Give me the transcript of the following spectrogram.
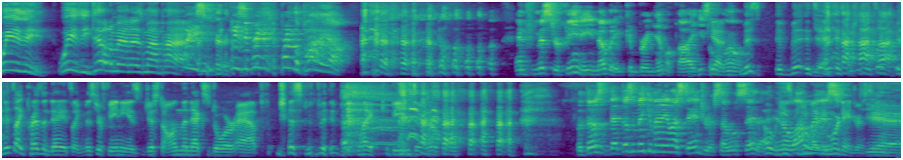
Weezy, Weezy, tell the man that's my pie. Weezy, Weezy, bring bring the pie out. and for Mr. Feeney, nobody can bring him a pie. He's Yeah, alone. Miss, if it's, Yeah. it's like if it's like present day, it's like Mr. Feeney is just on the next door app, just like being terrible. But those that doesn't make him any less dangerous. I will say that. Oh, In he's, a lot he of might ways, be more dangerous. yeah.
